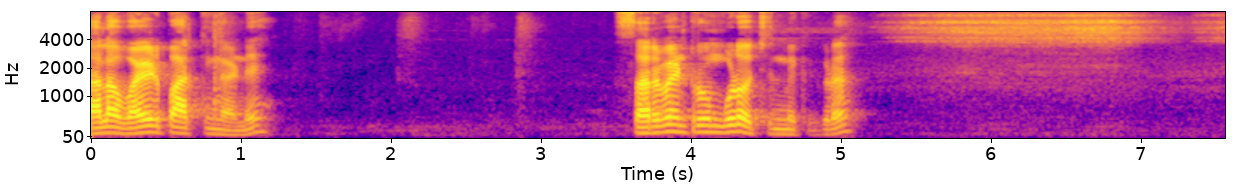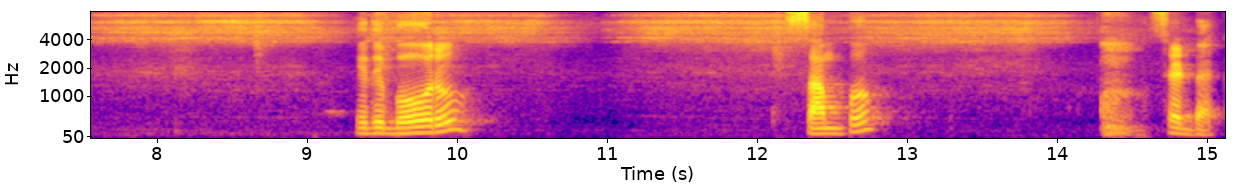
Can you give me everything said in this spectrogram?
చాలా వైడ్ పార్కింగ్ అండి. సర్వెంట్ రూమ్ కూడా వచ్చింది మీకు ఇక్కడ. ఇది బోరు. సంపు. సెట్ బ్యాక్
